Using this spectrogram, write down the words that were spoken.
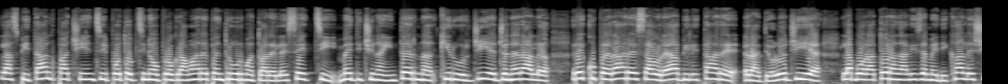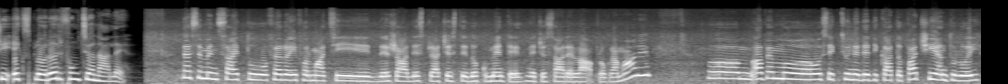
La spital, pacienții pot obține o programare pentru următoarele secții, medicină internă, chirurgie generală, recuperare sau reabilitare, radiologie, laborator analize medicale și explorări funcționale. De asemenea, site-ul oferă informații deja despre aceste documente necesare la programare, avem uh, o secțiune dedicată pacientului,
